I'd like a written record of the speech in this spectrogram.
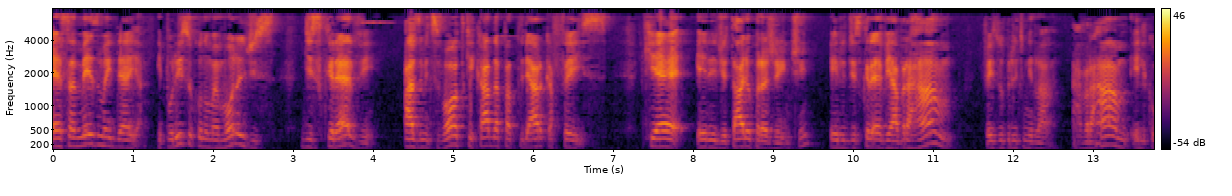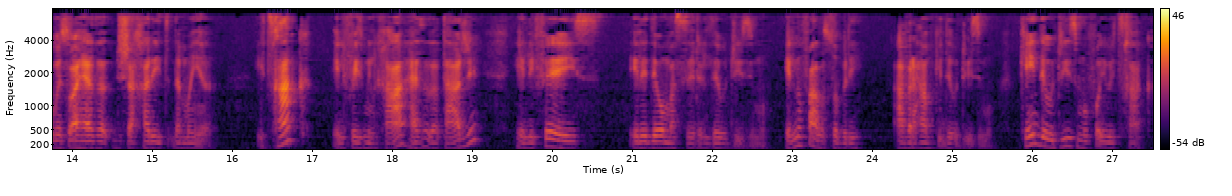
essa mesma ideia. E por isso, quando Maimonides descreve as mitzvot que cada patriarca fez, que é hereditário para a gente. Ele descreve Abraham fez o Brit Milá. Abraham, ele começou a reza de Shacharit da manhã. Yitzhak, ele fez Mincha, reza da tarde. Ele fez, ele deu o macer, ele deu o dízimo. Ele não fala sobre Abraham que deu o dízimo. Quem deu o dízimo foi o Yitzhak.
